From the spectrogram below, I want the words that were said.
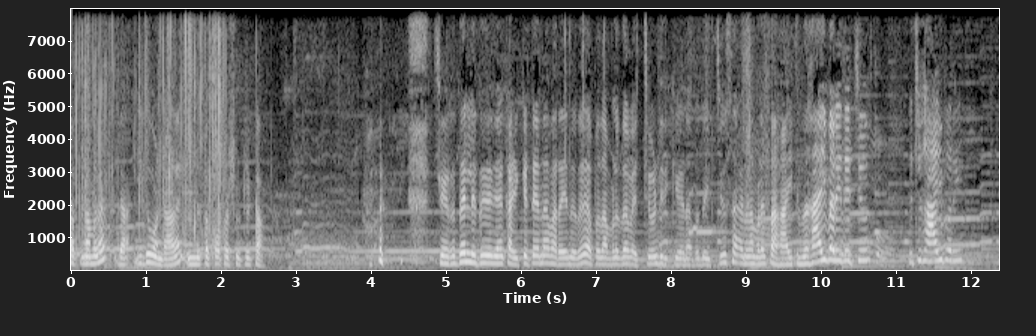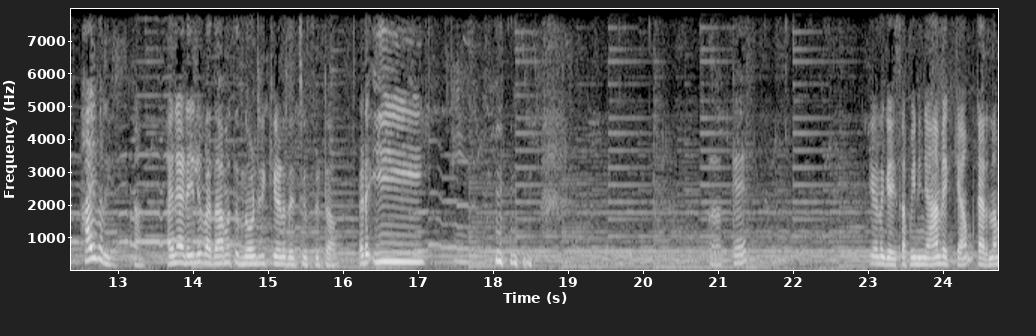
ഈ നമ്മൾ ഇതാ ഇതുകൊണ്ടാണ് ഇന്നത്തെ ഫോട്ടോഷൂട്ട് ഇട്ടാ ചെറുതല്ല ഇത് ഞാൻ കഴിക്കട്ടെ എന്നാ പറയുന്നത്. അപ്പൊ നമ്മളിത് വെച്ചുകൊണ്ടിരിക്കുകയാണ് അപ്പൊ ദച്ചൂസാണ് നമ്മളെ സഹായിക്കുന്നത്. ഹായ് പറയ് ദച്ചു. ദച്ചു ഹായ് പറയ്. ഹായ് പറയ്. ആ അതിനിടയിൽ ബദാമ തിന്നുകൊണ്ടിരിക്കുകയാണ് ദച്ചൂസ് കേട്ടോ എടാ ഈ. ഓക്കെ. ഗൈസ്. അപ്പൊ ഇനി ഞാൻ വെക്കാം. കാരണം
